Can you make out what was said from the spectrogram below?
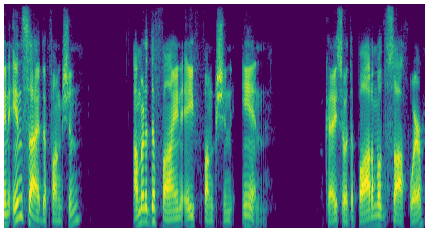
And inside the function, I'm going to define a function in. Okay, so at the bottom of the software,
